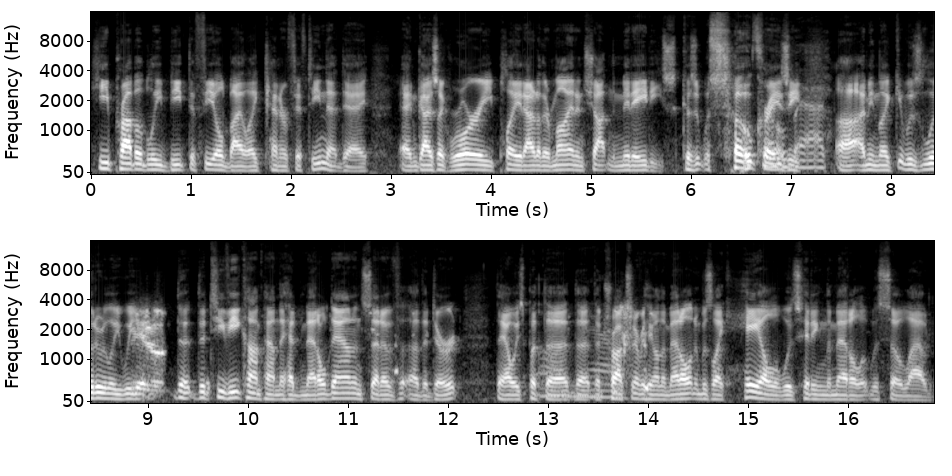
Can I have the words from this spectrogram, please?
he probably beat the field by like 10 or 15 that day. And guys like Rory played out of their mind and shot in the mid 80s because it was so So crazy. bad. uh, I mean, like it was literally we Yeah. the the TV compound they had metal down instead of uh, the dirt. They always put the, Oh, the, the trucks and everything on the metal, and it was like hail was hitting the metal. It was so loud,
